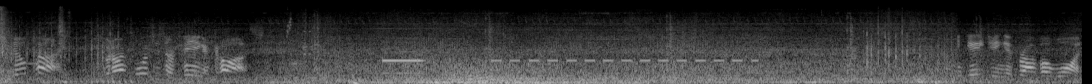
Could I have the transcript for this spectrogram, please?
Still time, but our forces are paying a cost. Engaging at Bravo 1.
